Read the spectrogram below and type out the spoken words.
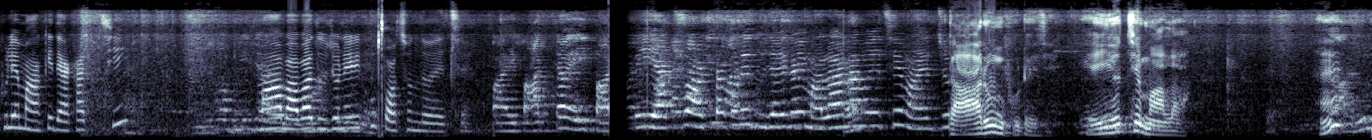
খুলে মাকে দেখাচ্ছি। মা বাবা দুজনেরই খুব পছন্দ হয়েছে। এই একশো আটটা করে দু জায়গায় মালা আনা হয়েছে মায়ের জন্য। দারুণ ফুটেছে। এই হচ্ছে মালা। হ্যাঁ? দারুণ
